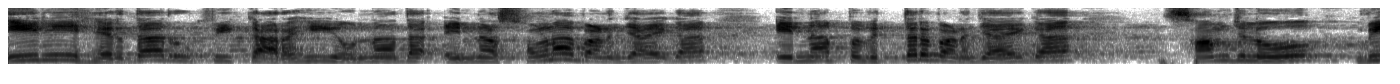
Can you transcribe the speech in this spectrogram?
ਇਹ ਹਿਰਦਾ ਰੂਪੀ ਘਰ ਹੀ ਉਹਨਾਂ ਦਾ ਇੰਨਾ ਸੋਹਣਾ ਬਣ ਜਾਏਗਾ, ਇੰਨਾ ਪਵਿੱਤਰ ਬਣ ਜਾਏਗਾ। ਸਮਝ ਲਓ ਵੀ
